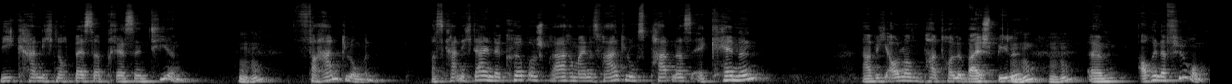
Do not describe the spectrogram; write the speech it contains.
Wie kann ich noch besser präsentieren? Mhm. Verhandlungen. Was kann ich da in der Körpersprache meines Verhandlungspartners erkennen? Da habe ich auch noch ein paar tolle Beispiele. Mhm. mhm. Ähm, auch in der Führung.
